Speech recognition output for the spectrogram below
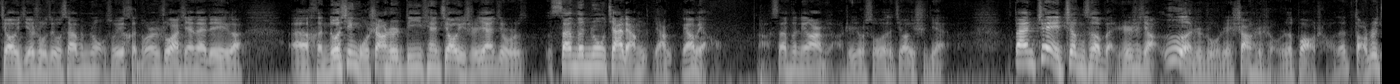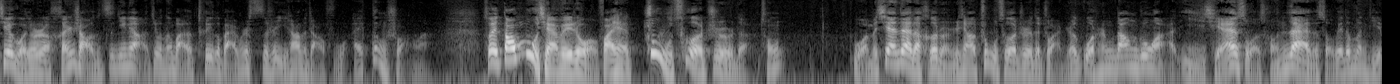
交易结束最后三分钟。所以很多人说啊，现在这个呃很多新股上市第一天交易时间就是三分钟加两两两秒啊，三分零二秒，这就是所有的交易时间。但这政策本身是想遏制住这上市首日的爆炒，那导致结果就是很少的资金量就能把它推个百分之四十以上的涨幅，哎，更爽了。所以到目前为止，我发现注册制的从我们现在的核准制向注册制的转折过程当中啊，以前所存在的所谓的问题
